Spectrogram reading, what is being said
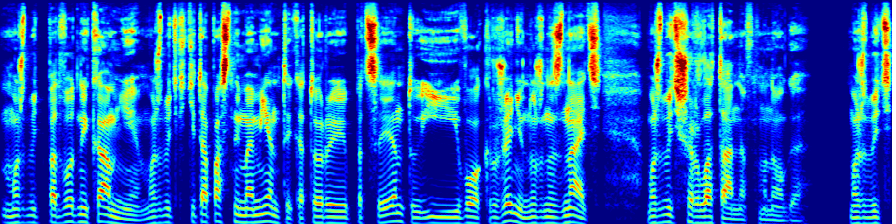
может быть, подводные камни, может быть, какие-то опасные моменты, которые пациенту и его окружению нужно знать? Может быть, шарлатанов много? Может быть,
